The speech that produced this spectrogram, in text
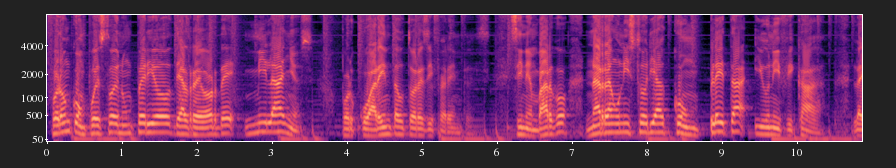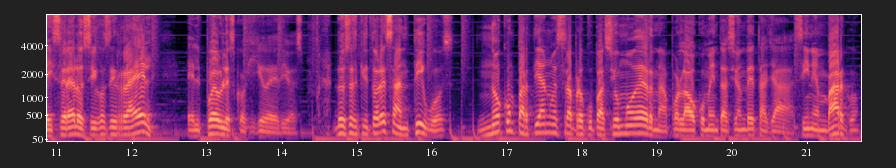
fueron compuestos en un periodo de alrededor de mil años por 40 autores diferentes. Sin embargo, narran una historia completa y unificada, la historia de los hijos de Israel, el pueblo escogido de Dios. Los escritores antiguos no compartían nuestra preocupación moderna por la documentación detallada. Sin embargo,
